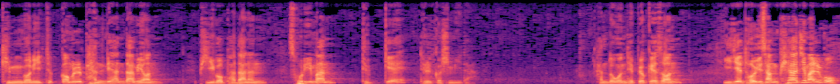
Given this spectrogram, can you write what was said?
김건희 특검을 반대한다면 비겁하다는 소리만 듣게 될 것입니다. 한동훈 대표께서는 이제 더 이상 피하지 말고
